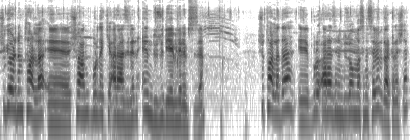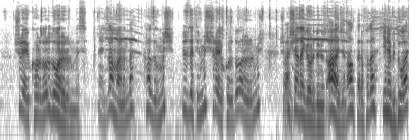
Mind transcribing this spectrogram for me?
Şu gördüğüm tarla e, şu an buradaki arazilerin en düzü diyebilirim size. Şu tarlada e, bu arazinin düz olmasının sebebi de arkadaşlar şuraya yukarı doğru duvar örülmesi. Yani zamanında kazılmış, düzletilmiş, şuraya yukarı duvar örülmüş. Şu aşağıda gördüğünüz ağacın alt tarafı da yine bir duvar.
